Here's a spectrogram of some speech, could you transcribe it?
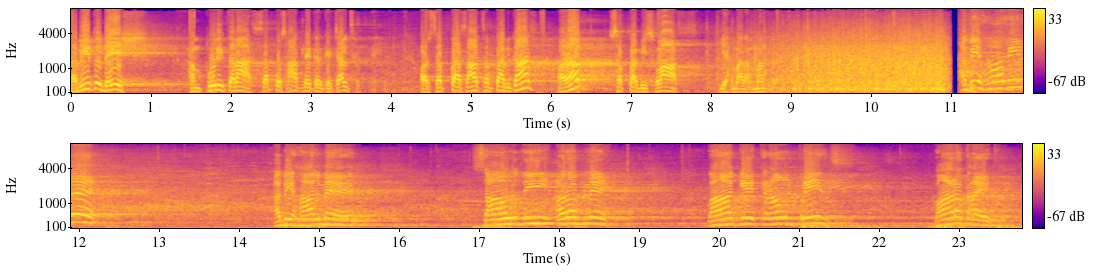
तभी तो देश हम पूरी तरह सबको साथ लेकर के चल सकते हैं। और सबका साथ, सबका विकास और अब सबका विश्वास, ये हमारा मंत्र है। अभी हाल ही में, अभी हाल में सऊदी अरब ने वहाँ के क्राउन प्रिंस भारत आए थे।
